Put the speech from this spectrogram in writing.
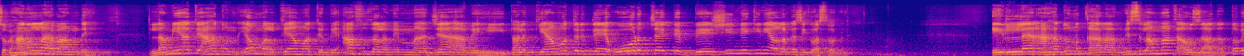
সুবহান আল্লাহ হামদেহি লামিয়াতে আহাদুন ইয়াউমাল কিয়ামাতে বে আফজাল মিম্মা জা আবেহি তাহলে কিয়ামতের দিনে ওর চাইতে বেশি নেকি নিয়ে আল্লাহর কাছে কেউ আসতে পারবে না। ইল্লা আহাদুন কালা মিসলামা কাউজাদা তবে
